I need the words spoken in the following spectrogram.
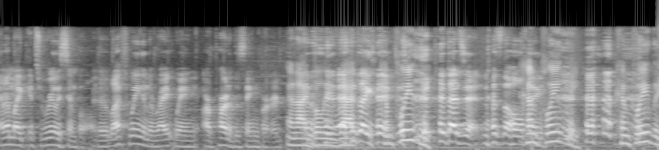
And I'm like, it's really simple. The left wing and the right wing are part of the same bird. And I believe that like- completely. that's it. That's the whole thing. Completely. Completely.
